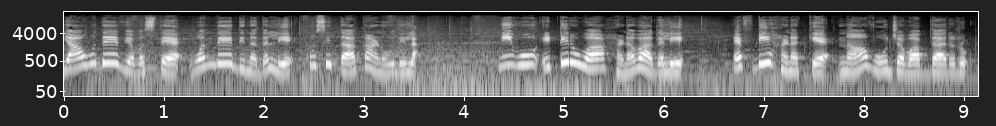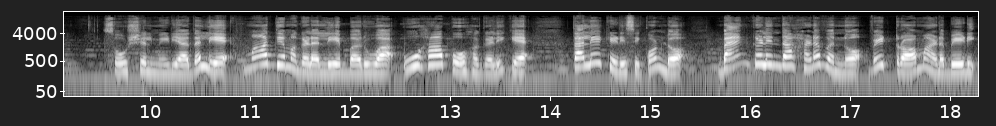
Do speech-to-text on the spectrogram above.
ಯಾವುದೇ ವ್ಯವಸ್ಥೆ ಒಂದೇ ದಿನದಲ್ಲಿ ಕುಸಿತ ಕಾಣುವುದಿಲ್ಲ. ನೀವು ಇಟ್ಟಿರುವ ಹಣವಾಗಲಿ ಎಫ್ಡಿ ಹಣಕ್ಕೆ ನಾವು ಜವಾಬ್ದಾರರು. ಸೋಷಿಯಲ್ ಮೀಡಿಯಾದಲ್ಲಿ ಮಾಧ್ಯಮಗಳಲ್ಲಿ ಬರುವ ಊಹಾಪೋಹಗಳಿಗೆ ತಲೆ ಕೆಡಿಸಿಕೊಂಡು ಬ್ಯಾಂಕ್ಗಳಿಂದ ಹಣವನ್ನು ವಿತ್ಡ್ರಾ ಮಾಡಬೇಡಿ.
